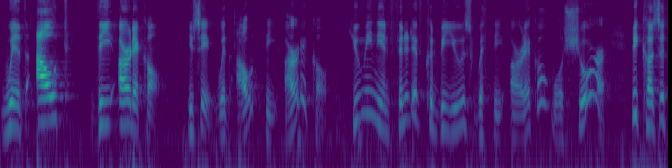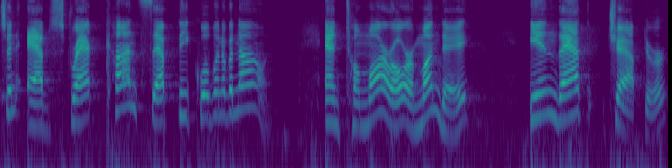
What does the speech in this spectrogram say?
without the article. You see, without the article. Do you mean the infinitive could be used with the article? Well, sure because it's an abstract concept, the equivalent of a noun. And tomorrow or Monday, in that chapter,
